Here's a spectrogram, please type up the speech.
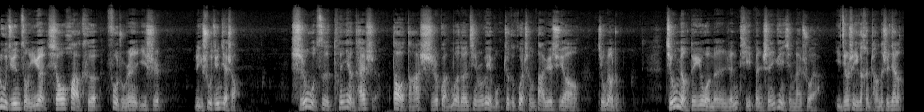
陆军总医院消化科副主任医师李树军介绍，食物自吞咽开始到达食管末端进入胃部，这个过程大约需要九秒钟。九秒对于我们人体本身运行来说呀，已经是一个很长的时间了。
